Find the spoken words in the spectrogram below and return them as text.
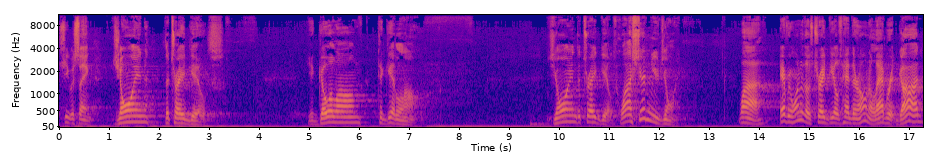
She was saying, join the trade guilds. You go along to get along. Join the trade guilds. Why shouldn't you join? Why? Every one of those trade guilds had their own elaborate god.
